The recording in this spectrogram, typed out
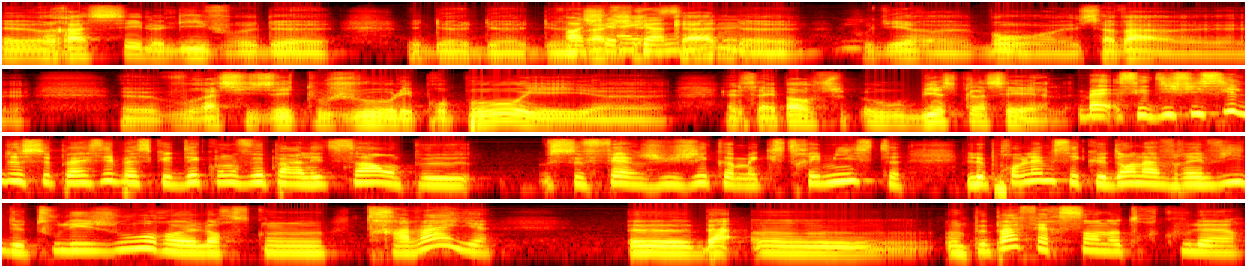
euh, Racé, le livre de de, de, de Rachel Rachel Kahn. Kahn, euh, pour dire euh, bon, ça va. euh, euh, vous racisez toujours les propos et euh, elle savait pas où, bien se placer elle. Ben, c'est difficile de se passer parce que dès qu'on veut parler de ça, on peut se faire juger comme extrémiste. Le problème, c'est que dans la vraie vie de tous les jours, lorsqu'on travaille, euh, ben, on ne peut pas faire sans notre couleur.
